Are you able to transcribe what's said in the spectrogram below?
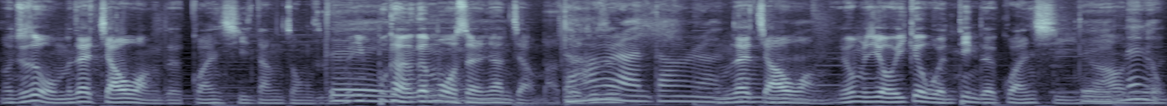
我就是我们在交往的关系当中，对，你不可能跟陌生人这样讲吧？当然，当然。我们在交往，我们有一个稳定的关系。对，然后你那种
